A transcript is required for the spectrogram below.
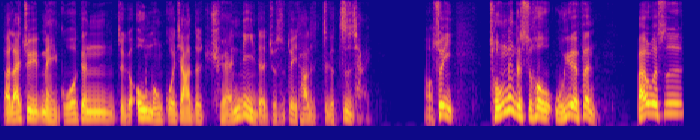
呃，来自于美国跟这个欧盟国家的权力的，就是对他的这个制裁。哦，所以从那个时候五月份，白俄罗斯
